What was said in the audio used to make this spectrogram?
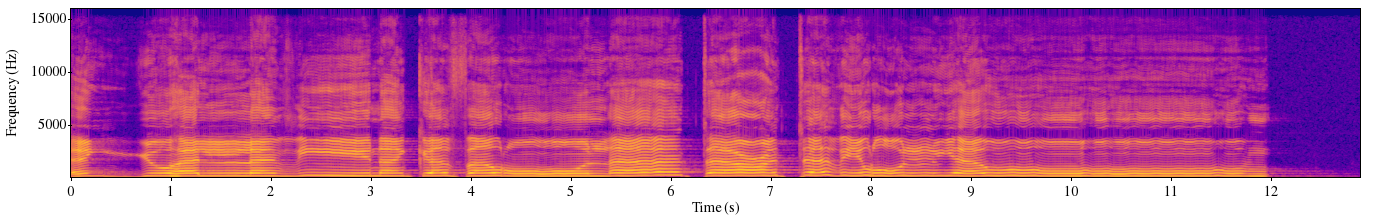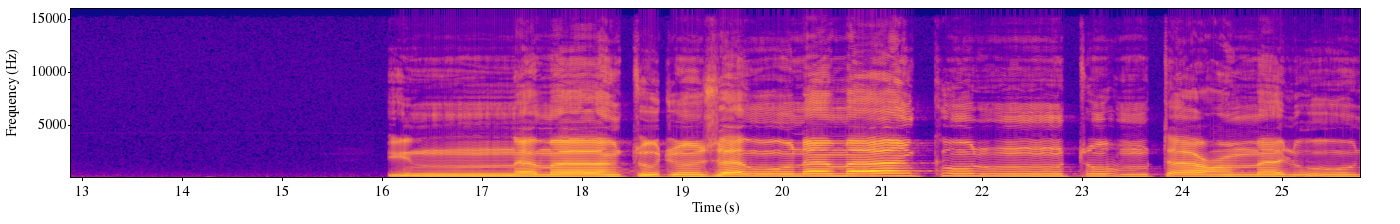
أيها الذين كفروا لا تعتذروا تجزون ما كنتم تعملون.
